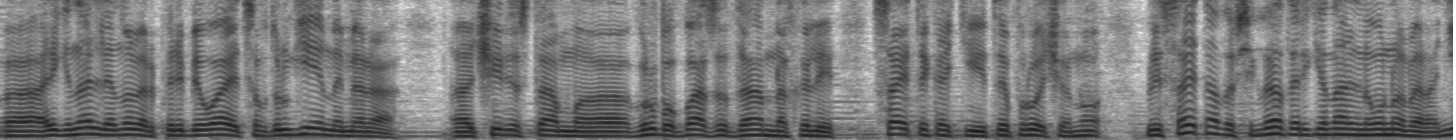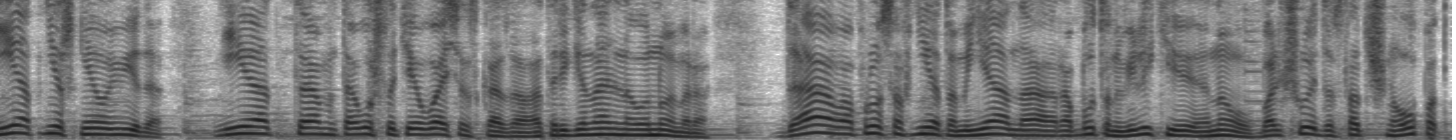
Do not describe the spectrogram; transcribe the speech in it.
Э, оригинальный номер перебивается в другие номера – через там, э, грубо, базы данных или сайты какие-то и прочее, но плясать надо всегда от оригинального номера, не от внешнего вида, не от там, того, что тебе Вася сказал, от оригинального номера. Да, вопросов нет. У меня наработан великий, ну, большой достаточно опыт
